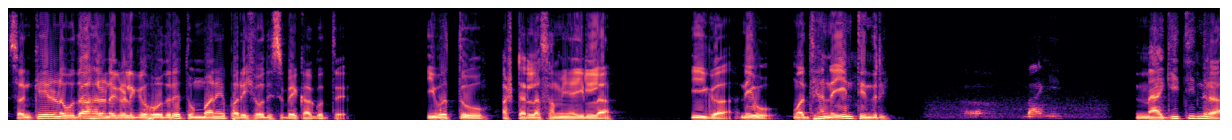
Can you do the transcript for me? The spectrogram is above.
ಸಂಕೀರ್ಣ ಉದಾಹರಣೆಗಳಿಗೆ ಹೋದರೆ ತುಂಬಾನೇ ಪರಿಶೋಧಿಸಬೇಕಾಗುತ್ತೆ. ಇವತ್ತು ಅಷ್ಟೆಲ್ಲ ಸಮಯ ಇಲ್ಲ. ಈಗ ನೀವು ಮಧ್ಯಾಹ್ನ ಏನ್ ತಿಂದ್ರಿ? ಮ್ಯಾಗಿ. ಮ್ಯಾಗಿ ತಿಂದ್ರಾ?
